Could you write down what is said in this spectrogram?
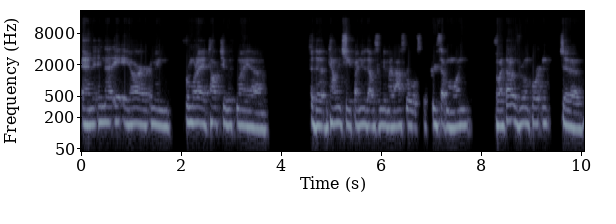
and in that AAR, I mean, from what I had talked to with my uh, the battalion chief, I knew that was going to be my last role with Crew 71. So I thought it was real important to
